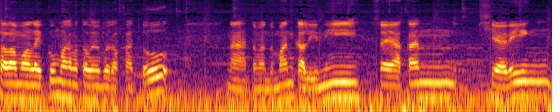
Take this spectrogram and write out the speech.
Assalamualaikum warahmatullahi wabarakatuh. Nah teman-teman kali ini saya akan sharing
